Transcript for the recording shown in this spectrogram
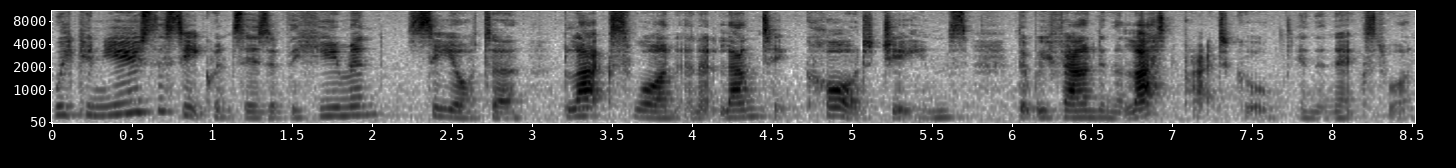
We can use the sequences of the human, sea otter, black swan and Atlantic cod genes that we found in the last practical in the next one.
